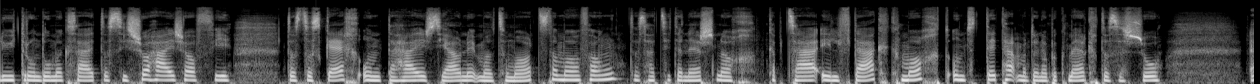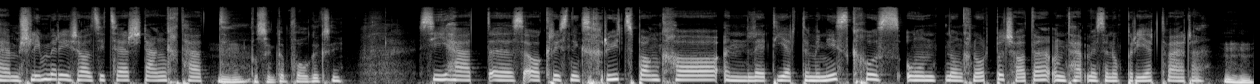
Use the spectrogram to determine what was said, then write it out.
Leuten rundherum gesagt, dass sie es schon heim schaffe, dass das geht. Und daheim ist sie auch nicht mal zum Arzt am Anfang. Das hat sie dann erst nach, ich glaube, 10, 11 Tagen gemacht. Und dort hat man dann aber gemerkt, dass es schon ähm, schlimmer ist, als sie zuerst gedacht hat. Mhm. Was sind die Folgen gewesen? Sie hat ein angerissenes Kreuzband, gehabt, einen ledierten Meniskus und noch einen Knorpelschaden und hat müssen operiert werden. Mhm.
